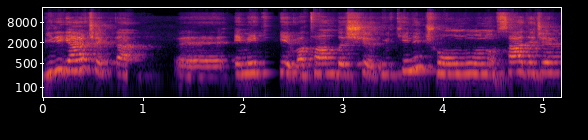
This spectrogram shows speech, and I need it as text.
biri gerçekten e, emekli, vatandaşı, ülkenin çoğunluğunu sadece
